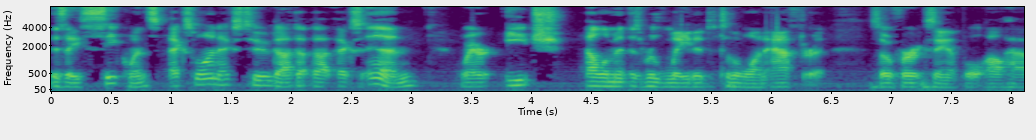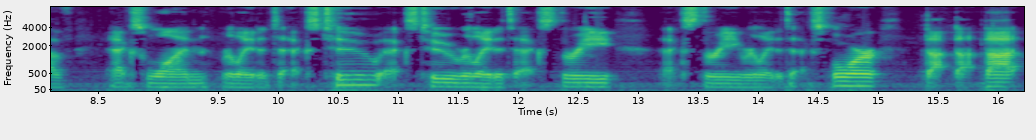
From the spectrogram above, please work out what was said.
is a sequence x1, x2, dot, dot, dot, xn, where each element is related to the one after it. So for example, I'll have x1 related to x2, x2 related to x3, x3 related to x4, dot, dot, dot,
